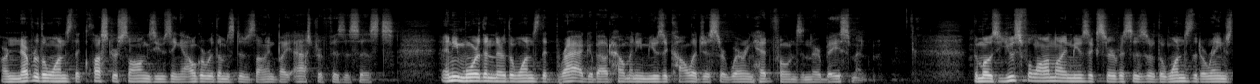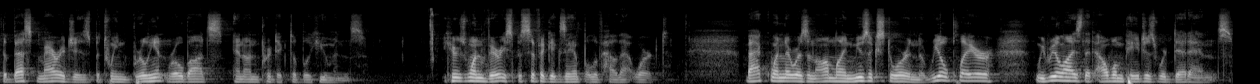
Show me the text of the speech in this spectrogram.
are never the ones that cluster songs using algorithms designed by astrophysicists, any more than they're the ones that brag about how many musicologists are wearing headphones in their basement. The most useful online music services are the ones that arrange the best marriages between brilliant robots and unpredictable humans. Here's one very specific example of how that worked. Back when there was an online music store in the RealPlayer, we realized that album pages were dead ends.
